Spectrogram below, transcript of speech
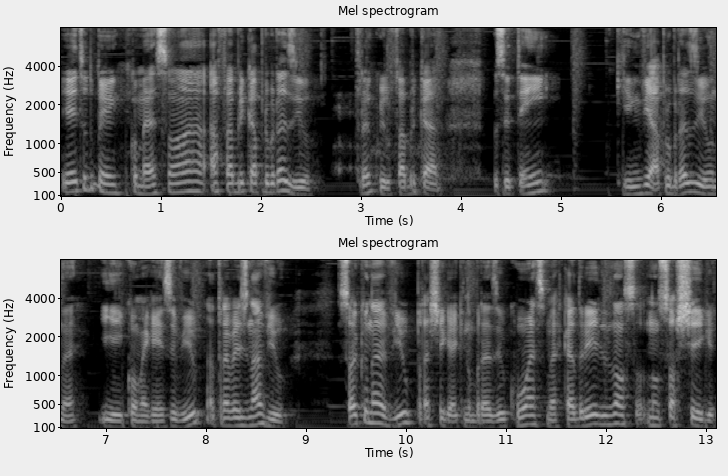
E aí tudo bem, começam a, a fabricar para o Brasil. Tranquilo, fabricaram. Você tem que enviar para o Brasil, né? E como é que é esse viu? Através de navio. Só que o navio, para chegar aqui no Brasil com essa mercadoria, ele não só, não só chega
